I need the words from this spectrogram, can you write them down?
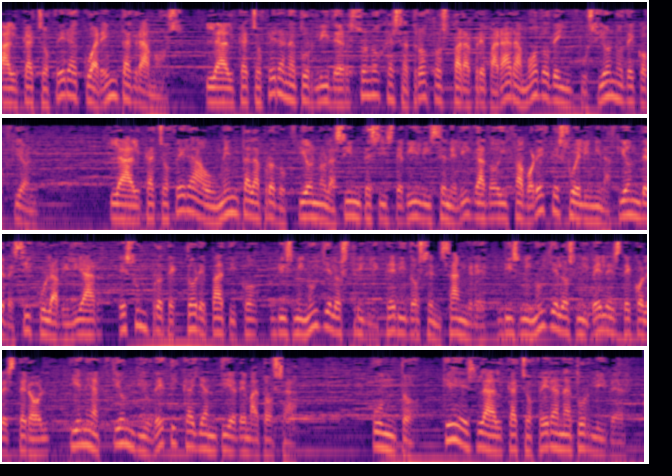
Alcachofera 40 gramos. La alcachofera Naturleader son hojas a trozos para preparar a modo de infusión o de cocción. La alcachofera aumenta la producción o la síntesis de bilis en el hígado y favorece su eliminación de vesícula biliar, es un protector hepático, disminuye los triglicéridos en sangre, disminuye los niveles de colesterol, tiene acción diurética y antiedematosa. Punto. ¿Qué es la alcachofera Naturleader?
